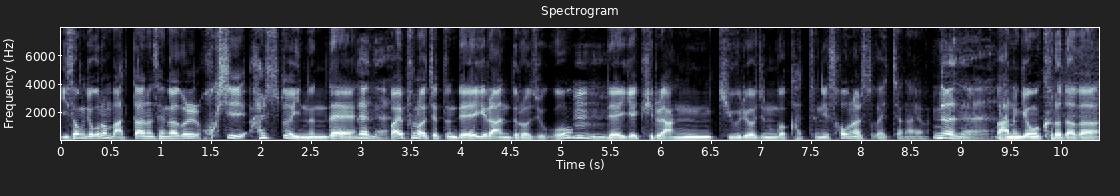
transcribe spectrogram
이성적으로 맞다는 생각을 혹시 할 수도 있는데 네네. 와이프는 어쨌든 내 얘기를 안 들어주고 음. 내 얘기에 귀를 안 기울여 주는 것 같으니 서운할 수가 있잖아요. 네네. 많은 경우 그러다가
